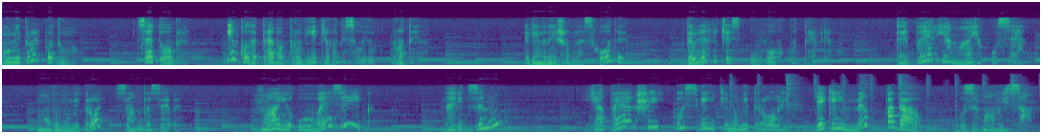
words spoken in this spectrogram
Мумітроль подумав це добре, інколи треба провітрювати свою родину. Він вийшов на сходи, вдивляючись у вогку темряву. Тепер я маю усе, мовив мумітроль сам до себе. Маю увесь рік, навіть зиму. Я перший у світі мумітроль, який не впадав у зимовий сон.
